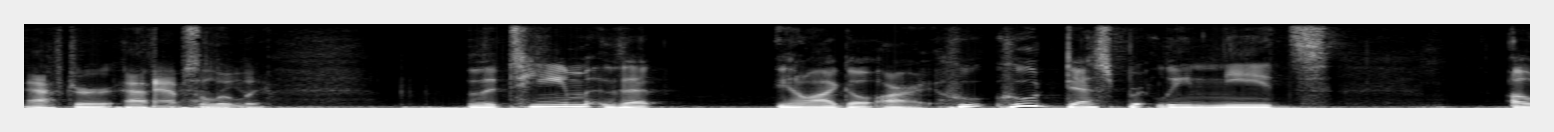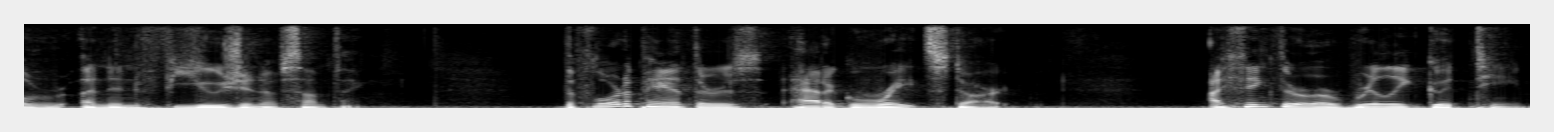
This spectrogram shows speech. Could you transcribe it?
after after Absolutely. the team that you know, I go, all right, who who desperately needs a, an infusion of something? The Florida Panthers had a great start. I think they're a really good team.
